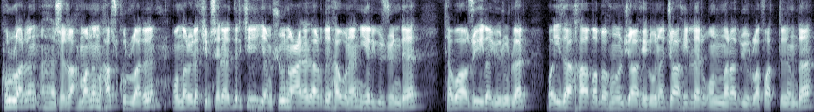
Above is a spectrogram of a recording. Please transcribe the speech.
Kulların, şey, Rahman'ın has kulları, onlar öyle kimselerdir ki yemşûne alel ardı hevnen, yeryüzünde tevazu ile yürürler. Ve izâ khâdabahumul cahilûne, cahiller onlara diyor laf attığında,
